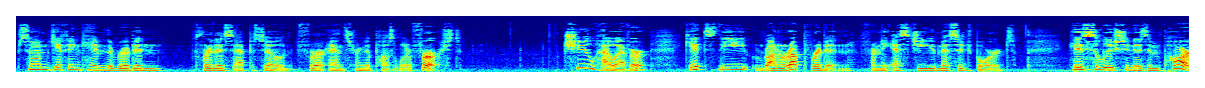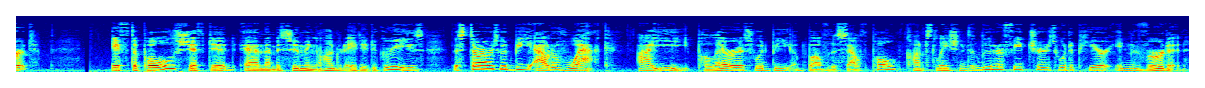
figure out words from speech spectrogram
so I'm giving him the ribbon for this episode for answering the puzzler first. Chu, however, gets the runner up ribbon from the SGU message boards. His solution is in part if the poles shifted, and I'm assuming 180 degrees, the stars would be out of whack, i.e., Polaris would be above the South Pole, constellations and lunar features would appear inverted.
